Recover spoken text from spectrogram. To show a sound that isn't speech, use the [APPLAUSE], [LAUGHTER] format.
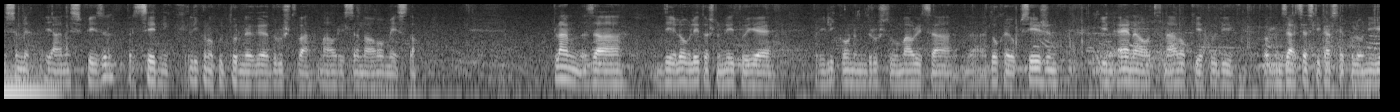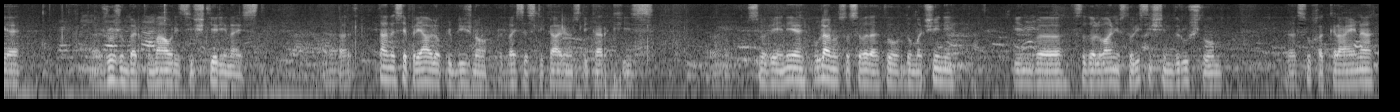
Jaz sem Janez Pezel, predsednik likovno-kulturnega društva Maurica Novo mesto. Plan za delo v letošnjem letu je pri likovnem društvu Maurica dokaj obsežen in ena od nalog je tudi organizacija slikarske kolonije Žužemberg v Maurici 14. Danes je prijavilo približno 20 slikarjev in slikark iz Slovenije. V glavnem so seveda to domačini, in v sodelovanju s turističnim društvom eh, Suha krajina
